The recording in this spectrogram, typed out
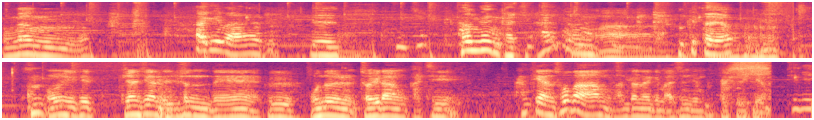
건강 하게만 예, 평생 같이 살면 와. 좋겠어요. 어머니 이렇게 귀한 시간 내주셨는데 그 오늘 저희랑 같이 함께한 소감 간단하게 말씀 좀 부탁드릴게요. 되게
